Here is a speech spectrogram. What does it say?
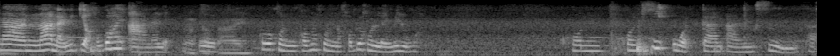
หน้าหน้าไหนไม่เกี่ยวเขาก็ให้อ่านนั่นแหละอะต่อไปเขาเป็นคนเขาเป็นคนเขาเป็นคนอะไรไม่รู้อะคนคนขี้อวดการอ่านหนังสือค่ะ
